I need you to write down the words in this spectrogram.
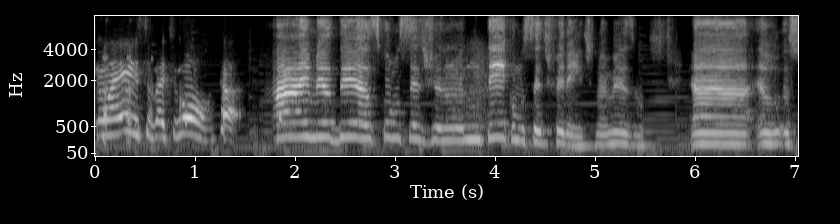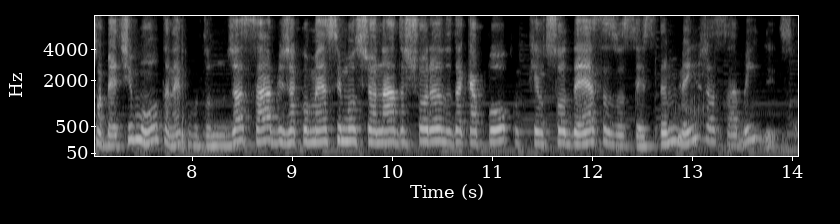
Não é isso, Bate-Monta? Ai, meu Deus, como ser? Não tem como ser diferente, não é mesmo? Ah, eu, eu, sou a Beth Monta, né? Como todo mundo já sabe, já começo emocionada, chorando daqui a pouco, porque eu sou dessas, vocês também já sabem disso.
